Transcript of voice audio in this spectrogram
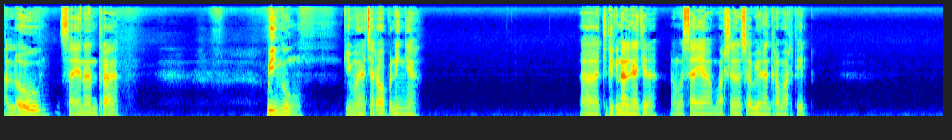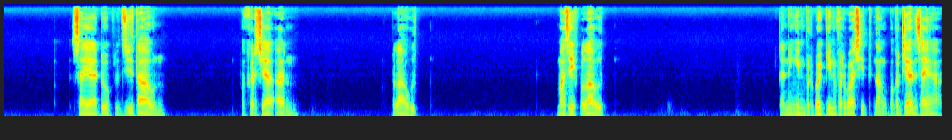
Halo, saya Nantra. Bingung gimana cara openingnya. Uh, jadi kenalin aja, nama saya Marcel Sabian Nantra Martin. Saya 27 tahun, pekerjaan pelaut, masih pelaut, dan ingin berbagi informasi tentang pekerjaan saya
